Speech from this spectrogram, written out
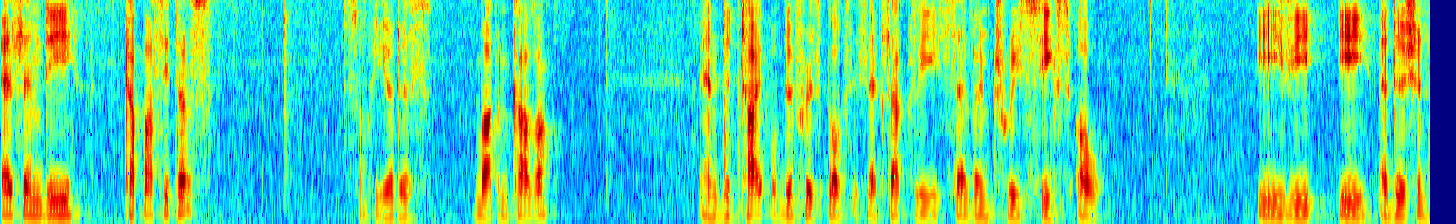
SMD capacitors. So here this bottom cover and the type of the Fritzbox is exactly 7360 EWE edition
